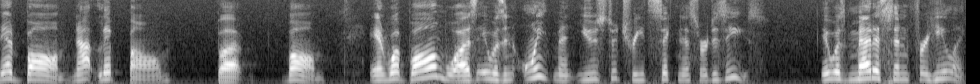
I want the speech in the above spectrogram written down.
They had balm, not lip balm, but balm. And what balm was, it was an ointment used to treat sickness or disease. It was medicine for healing.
